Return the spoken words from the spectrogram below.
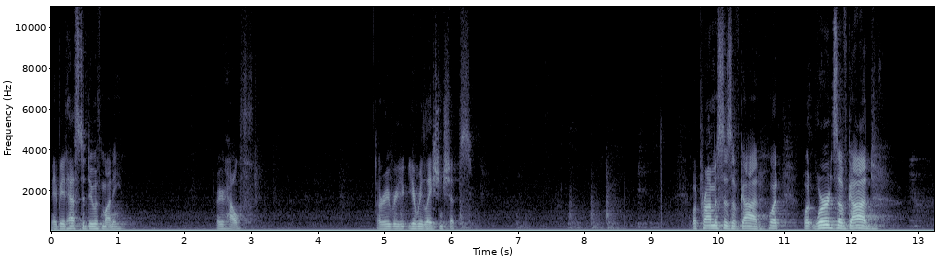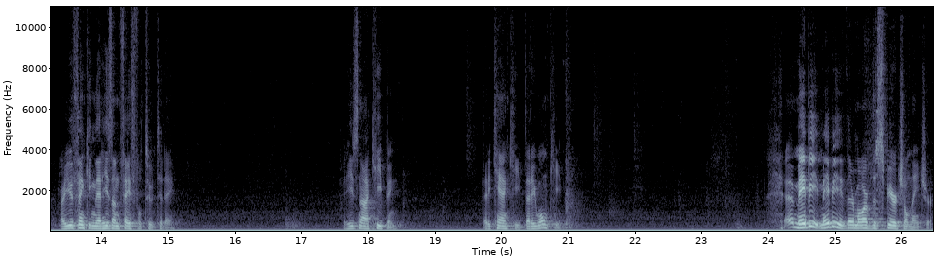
Maybe it has to do with money or your health or your relationships. What promises of God, what, what words of God are you thinking that He's unfaithful to today? That He's not keeping, that He can't keep, that He won't keep? Uh, maybe, maybe they're more of the spiritual nature.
